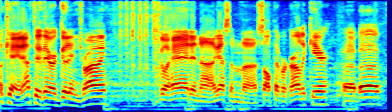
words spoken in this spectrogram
Okay, and after they're good and dry, go ahead and uh, I got some uh, salt, pepper, garlic here above.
